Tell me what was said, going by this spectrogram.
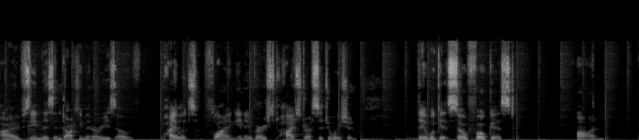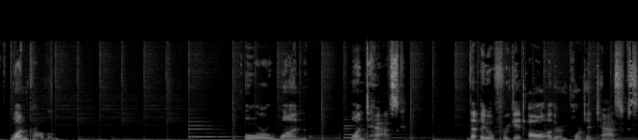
I've seen this in documentaries of pilots flying in a very high stress situation. They will get so focused on one problem or one one task that they will forget all other important tasks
